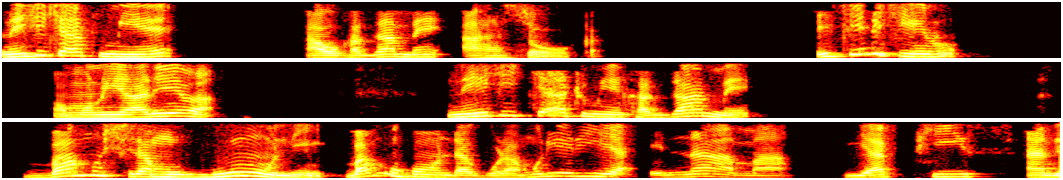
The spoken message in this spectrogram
nikyo kyatumye awo kagame asooka ekindi kino omuntu yaleeba n'eki kyatumye kagame bamushyira mu guuni bamuhondagula muri eriya enaama ya peace and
